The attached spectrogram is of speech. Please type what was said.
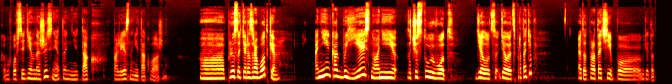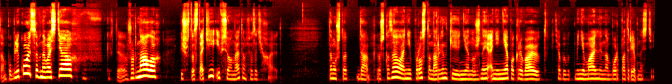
как бы в повседневной жизни это не так полезно, не так важно. А, плюс эти разработки, они как бы есть, но они зачастую вот делаются, делается прототип. Этот прототип э, где-то там публикуется в новостях, в каких-то журналах, пишутся статьи, и все, на этом все затихает. Потому что, да, как я уже сказала, они просто на рынке не нужны, они не покрывают хотя бы вот минимальный набор потребностей.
